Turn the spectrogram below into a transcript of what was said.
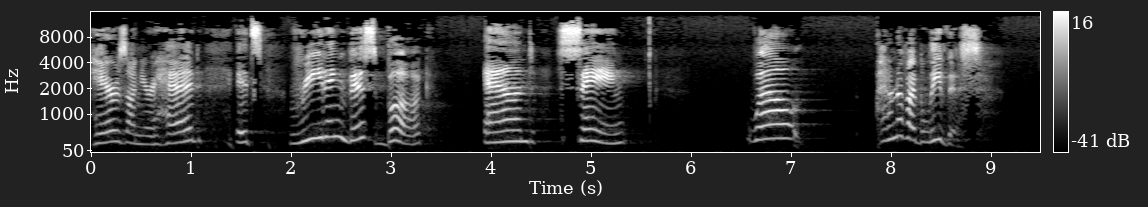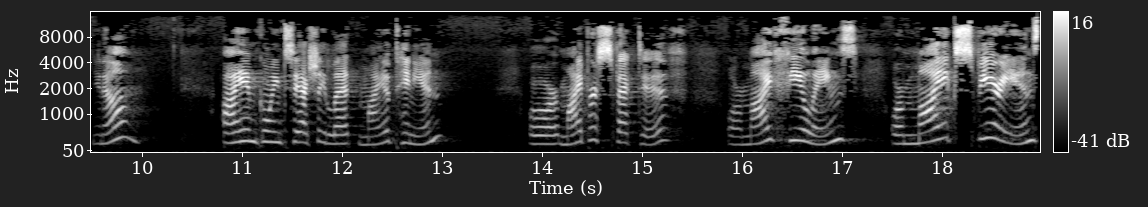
hairs on your head. It's reading this book and saying, well, I don't know if I believe this. You know? I am going to actually let my opinion or my perspective or my feelings or my experience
